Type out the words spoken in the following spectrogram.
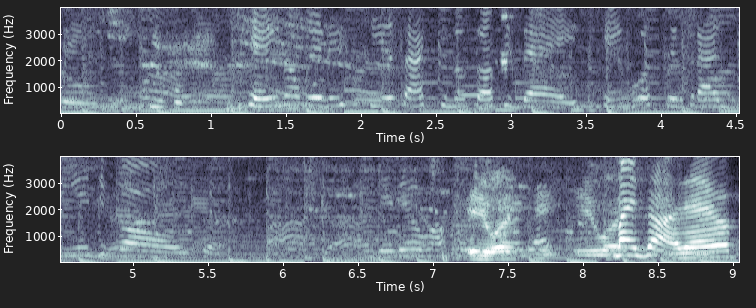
ele. Tipo, quem não merecia estar aqui no top 10? Quem você trazia de volta? Entendeu? Uma coisa Eu mais achei. assim. Eu Mas achei olha,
